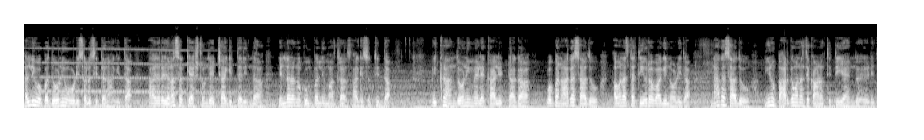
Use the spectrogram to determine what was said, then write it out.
ಅಲ್ಲಿ ಒಬ್ಬ ದೋಣಿ ಓಡಿಸಲು ಸಿದ್ಧನಾಗಿದ್ದ. ಆದರೆ ಜನಸಂಖ್ಯೆ ಅಷ್ಟೊಂದು ಹೆಚ್ಚಾಗಿದ್ದರಿಂದ ಎಲ್ಲರನ್ನು ಗುಂಪಲ್ಲಿ ಮಾತ್ರ ಸಾಗಿಸುತ್ತಿದ್ದ. ವಿಕ್ರಾಂತ್ ದೋಣಿ ಮೇಲೆ ಕಾಲಿಟ್ಟಾಗ ಒಬ್ಬ ನಾಗಸಾಧು ಅವನತ್ತ ತೀವ್ರವಾಗಿ ನೋಡಿದ. ನಾಗಸಾಧು, ನೀನು ಭಾರ್ಗವನಂತೆ ಕಾಣುತ್ತಿದ್ದೀಯ ಎಂದು ಹೇಳಿದ.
